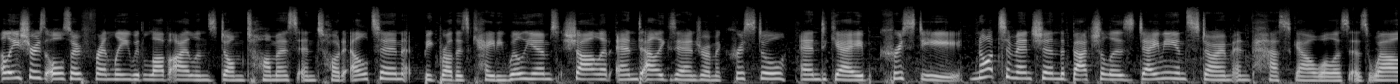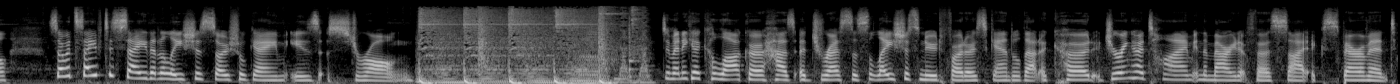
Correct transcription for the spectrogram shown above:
Aleisha is also friendly with Love Island's Dom Thomas and Todd Elton, Big Brother's Katie Williams, Charlotte and Alexandra McChrystal, and Gabe Christie. Not to mention The Bachelor's Damian Stone and Pascal Wallace as well. So it's safe to say that Aleisha's social game is strong. Domenica Calarco has addressed the salacious nude photo scandal that occurred during her time in the Married at First Sight experiment.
